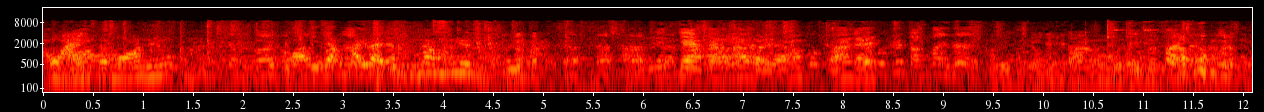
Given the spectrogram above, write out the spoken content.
เอาไว้มอนนี้มอนที่เรียกไปไปเนี่ยน้ำเงินเล็กแจกแจกเอาไปเอาวางเลยตังตังตังจะตีตังมาสิผมเข้าตีตีตีตีตีตีตีหนาผมไปกูอะไรเอาเข้าไปเล่นเอากันใส่ไป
